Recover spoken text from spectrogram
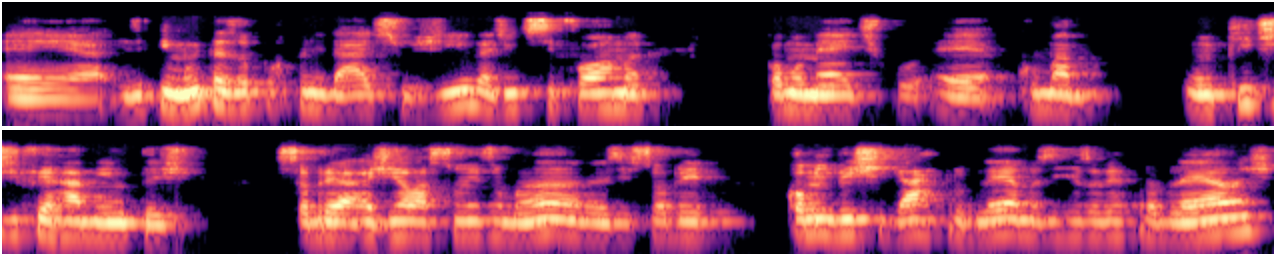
É, existem muitas oportunidades surgindo, a gente se forma como médico é, com uma, um kit de ferramentas sobre as relações humanas e sobre como investigar problemas e resolver problemas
